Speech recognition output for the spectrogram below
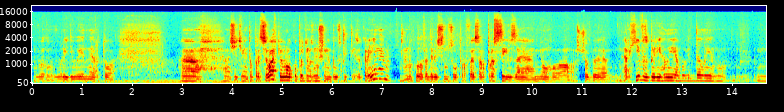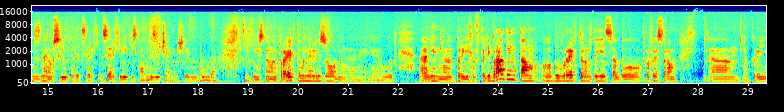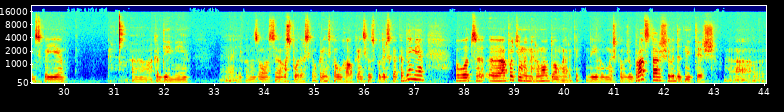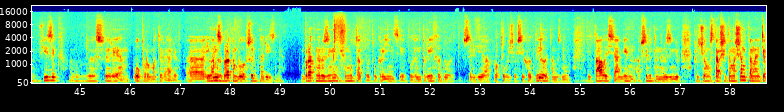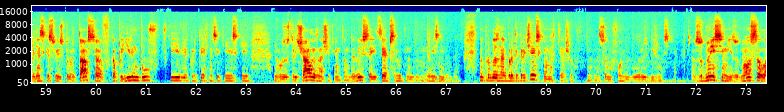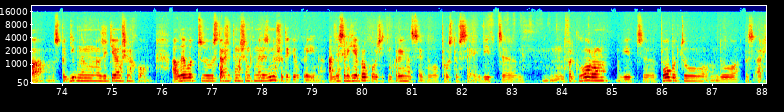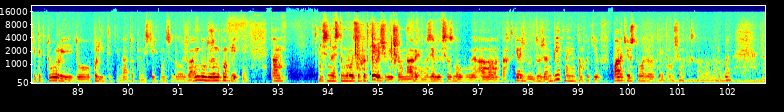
в уряді ВНР, то Значить, Він попрацював півроку, потім змушений був втекти з України. Микола Федорович Сумцов, професор, просив за нього, щоб архів зберігли або віддали. Ну, Не знаю абсолютно, де це архів. Це архів якийсь там незвичайний, очевидно, був би, якимись новими проєктами нереалізованими. От. Він переїхав в Падібради, там був ректором, здається, або професором Української академії. Е, як вона називалася, господарська, Українська УГА, Українська господарська академія. От, е, А потім емігрував до Америки, де його мешкав вже брат старший, видатний теж е, фізик в сфері опору матеріалів. І вони з братом були абсолютно різні. Брат не розумів, чому так от українці, коли він приїхав до Сергія Проховича, всі ходили, там з ним віталися. Він абсолютно не розумів. Причому старший Тимошенко навіть Радянський Союз повертався, в КПІ він був Києві при техніці Київській. Його зустрічали, значить він там дивився, і це абсолютно різні люди. Ну, приблизно як брати Кричевські, у них теж от, на цьому фоні були розбіжності. З одної сім'ї, з одного села, з подібним життєвим шляхом. Але от е, старший Тимошенко не розумів, що таке Україна. А для Сергія Проковича Україна це було просто все. Від е, фольклору, від е, побуту до архітектури і до політики. Да? Тобто настільки ми було важливо. Він був дуже неконфліктний. Там у 18-му році Хоткевич вийшов на арену, з'явився знову. А Хоткевич був дуже амбітний, він там хотів партію створювати, і Тимошенко сказав, не роби.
